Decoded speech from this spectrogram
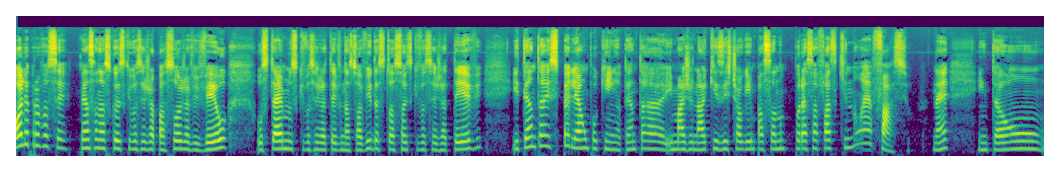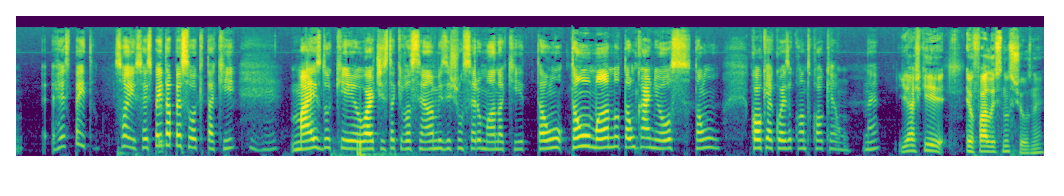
olha para você, pensa nas coisas que você já passou, já viveu, os términos que você já teve na sua vida, as situações que você já teve, e tenta espelhar um pouquinho, tenta imaginar que existe alguém passando por essa fase que não é fácil, né? Então, respeita. Só isso. Respeita a pessoa que tá aqui. Mais do que o artista que você ama, existe um ser humano aqui, tão, tão humano, tão carne e osso, tão qualquer coisa quanto qualquer um, né? E acho que eu falo isso nos shows, né?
